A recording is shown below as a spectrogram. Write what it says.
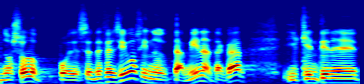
No solo pueden ser defensivos, sino también atacar. ¿Y quién tiene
